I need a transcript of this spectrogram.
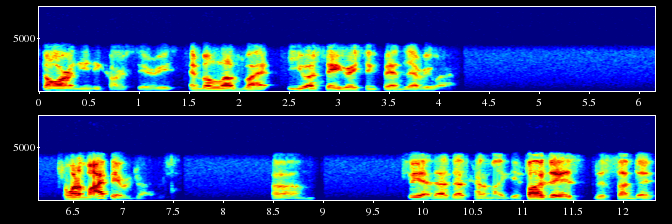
star in the IndyCar series and beloved by USA racing fans everywhere. One of my favorite drivers. Um, so yeah, that, that's kind of my gift. Father's Day is this Sunday.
